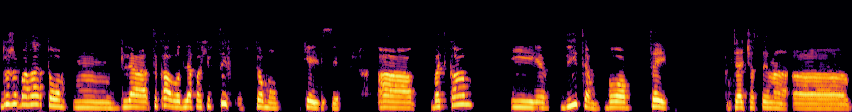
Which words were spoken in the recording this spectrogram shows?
Дуже багато для цікаво для фахівців в цьому кейсі, а батькам і дітям, бо цей, ця частина е,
